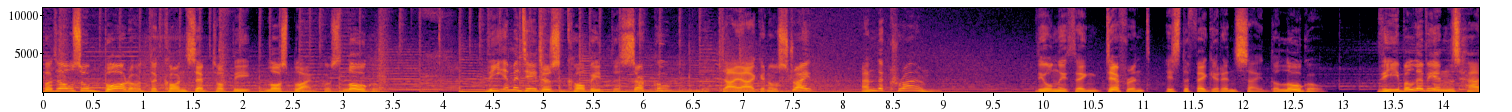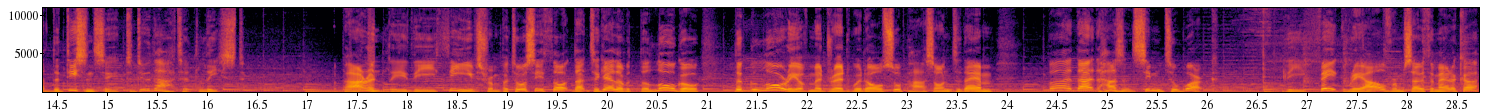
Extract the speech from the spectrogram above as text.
but also borrowed the concept of the Los Blancos logo. The imitators copied the circle, the diagonal stripe, and the crown. The only thing different is the figure inside the logo. The Bolivians had the decency to do that at least. Apparently, the thieves from Potosi thought that together with the logo, the glory of Madrid would also pass on to them, but that hasn't seemed to work the fake Real from South America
